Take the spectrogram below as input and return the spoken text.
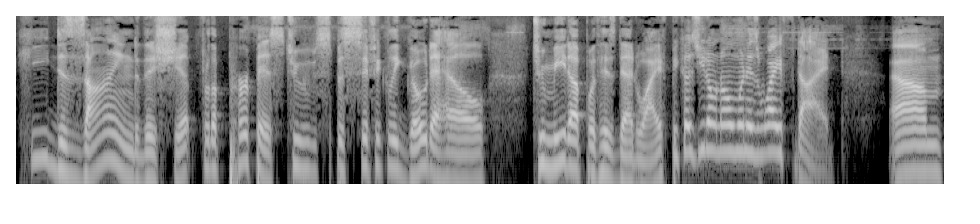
he designed this ship for the purpose to specifically go to hell to meet up with his dead wife because you don't know when his wife died. Um,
